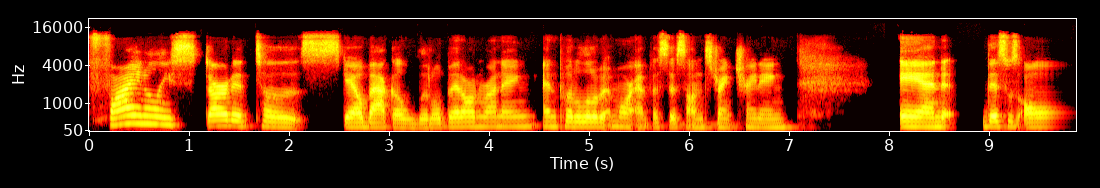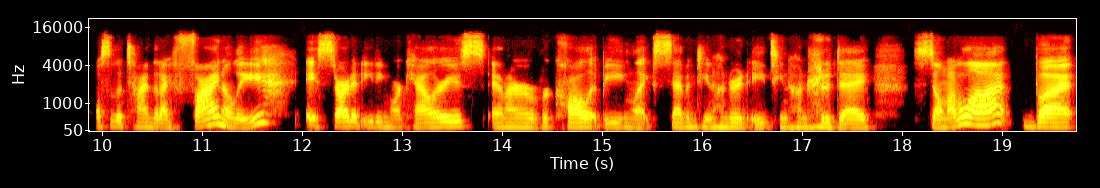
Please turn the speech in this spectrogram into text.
finally started to scale back a little bit on running and put a little bit more emphasis on strength training. And this was also the time that I finally I started eating more calories. And I recall it being like 1700, 1800 a day. Still not a lot, but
